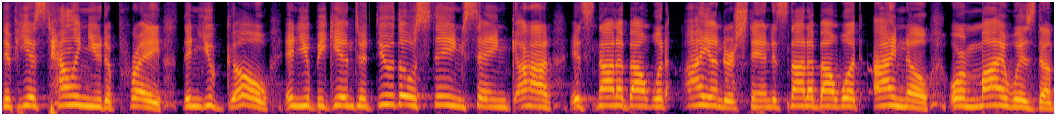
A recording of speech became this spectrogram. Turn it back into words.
If He is telling you to pray, then you go and you begin to do those things, saying, God, it's not about what I understand, it's not about what I know or my wisdom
